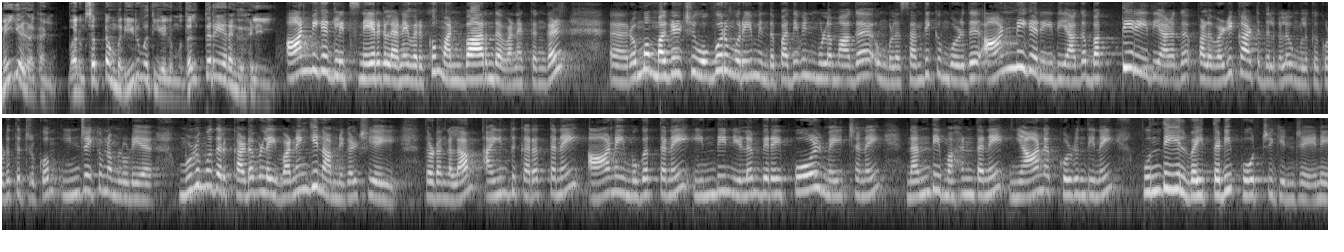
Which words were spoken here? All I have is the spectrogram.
மெய்யழகன் வரும் செப்டம்பர் இருபத்தி ஏழு முதல் திரையரங்குகளில். ஆன்மீக கிளிட்ஸ் நேயர்கள் அனைவருக்கும் அன்பார்ந்த வணக்கங்கள். ரொம்ப மகிழ்ச்சி. ஒவ்வொரு முறையும் இந்த பதிவின் மூலமாக உங்களை சந்திக்கும் பொழுது ஆன்மீக ரீதியாக பக்தி ரீதியாக பல வழிகாட்டுதல்களை உங்களுக்கு கொடுத்துட்டு இருக்கோம் இன்றைக்கும் நம்மளுடைய முழுமுதற் கடவுளை வணங்கி நாம் நிகழ்ச்சியை தொடங்கலாம். ஐந்து கரத்தனை ஆணை முகத்தனை இந்தின் இளம்பிறை போல் மெய்ச்சனை நந்தி மகந்தனை ஞான கொழுந்தினை புந்தியில் வைத்தடி போற்றுகின்றேனே.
